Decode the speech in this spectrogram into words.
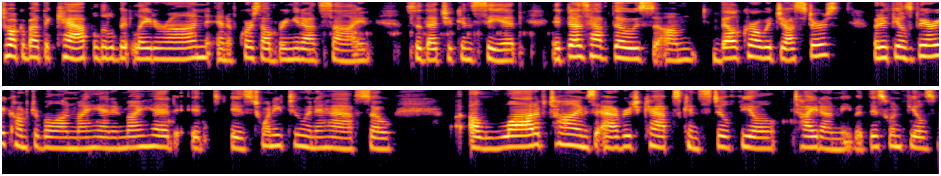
talk about the cap a little bit later on, and of course I'll bring it outside so that you can see it. It does have those um, Velcro adjusters, but it feels very comfortable on my head. In my head, it is 22 and a half, so a lot of times average caps can still feel tight on me, but this one feels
